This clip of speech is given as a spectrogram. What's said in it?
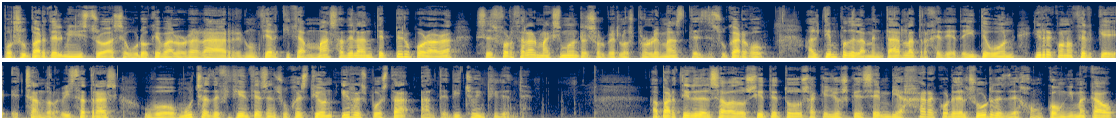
Por su parte, el ministro aseguró que valorará renunciar quizá más adelante, pero por ahora se esforzará al máximo en resolver los problemas desde su cargo, al tiempo de lamentar la tragedia de Itaewon y reconocer que, echando la vista atrás, hubo muchas deficiencias en su gestión y respuesta ante dicho incidente. A partir del sábado 7, todos aquellos que deseen viajar a Corea del Sur desde Hong Kong y Macao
